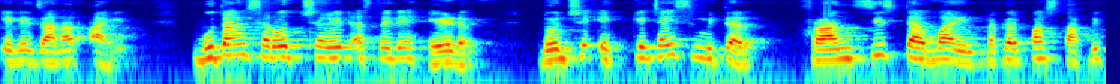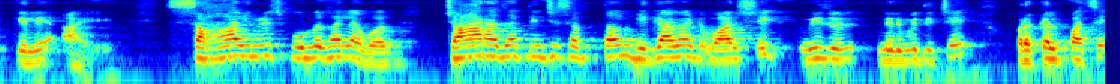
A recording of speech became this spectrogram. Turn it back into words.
केले जाणार आहेत. भूतान सर्वोच्च रेट असलेले हेड दोनशे एक्केचाळीस मीटर फ्रान्सिस टर्बाईन प्रकल्पात स्थापित केले आहे. सहा युनिट्स पूर्ण झाल्यावर चार हजार तीनशे सत्तावन्न गिगावॅट वार्षिक वीज निर्मितीचे प्रकल्पाचे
